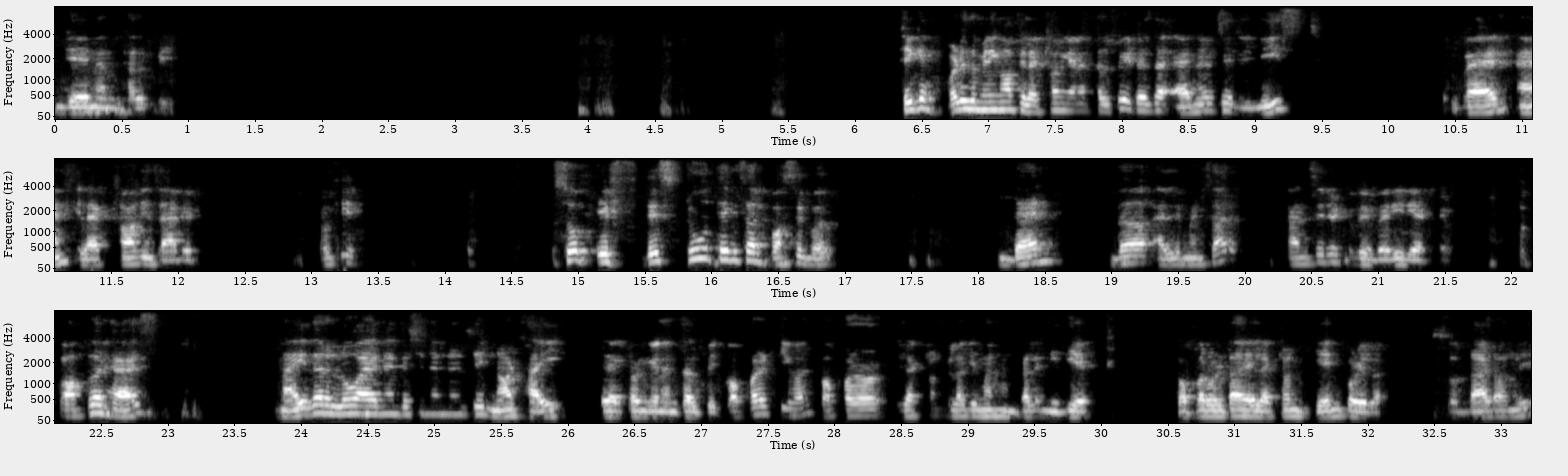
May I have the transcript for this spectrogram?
gain enthalpy ठीक है what is the meaning of electron gain enthalpy it is the energy released when an electron is added okay so if these two things are possible, then the elements are considered to be very reactive. So copper has neither low ionization energy, not high electron gain enthalpy. Copper কি হয় copper electron বিলাক ইমান সোনকালে নিদিয়ে copper উল্টা electron gain কৰিলে so that only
